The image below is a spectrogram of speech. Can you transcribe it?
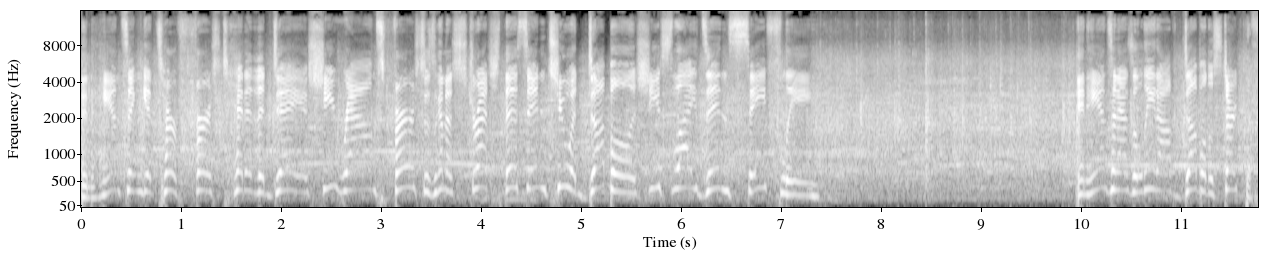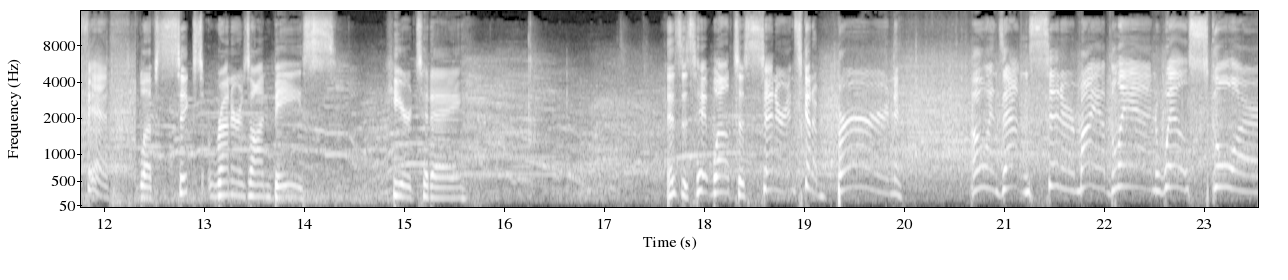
And Hansen gets her first hit of the day as she rounds first, is gonna stretch this into a double as she slides in safely. And Hansen has a leadoff double to start the fifth. Left six runners on base here today. This is hit well to center. It's gonna burn. Owens out in center. Maya Bland will score.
